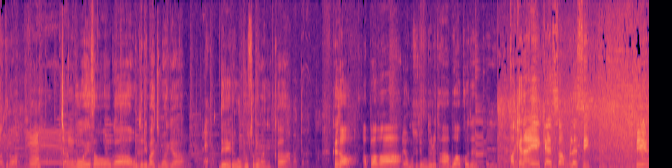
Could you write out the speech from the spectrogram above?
아들아 응? 짱구에서가 오늘이 마지막이야. 그래? 내일은 우붓으로 가니까 아 맞다 맞다. 그래서 아빠가 영수증들을 다 모았거든. 아, can I get some receipt? bill?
